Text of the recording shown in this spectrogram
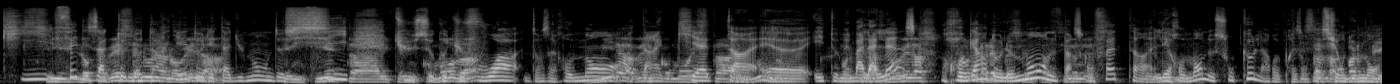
qui fait des actes notariés de l'état du monde. Si tu, ce que tu vois dans un roman t'inquiète euh, et te met mal à l'aise, regarde le monde parce qu'en fait, les romans ne sont que la représentation du monde.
